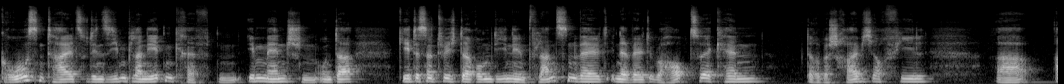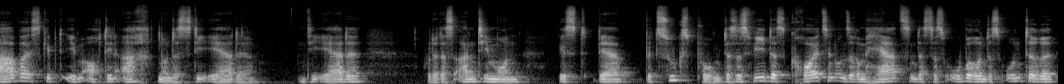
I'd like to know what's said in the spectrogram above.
großen Teil zu den sieben Planetenkräften im Menschen. Und da geht es natürlich darum, die in der Pflanzenwelt, in der Welt überhaupt zu erkennen. Darüber schreibe ich auch viel. Äh, aber es gibt eben auch den achten und das ist die Erde. Und die Erde oder das Antimon ist der Bezugspunkt. Das ist wie das Kreuz in unserem Herzen, das das obere und das untere,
